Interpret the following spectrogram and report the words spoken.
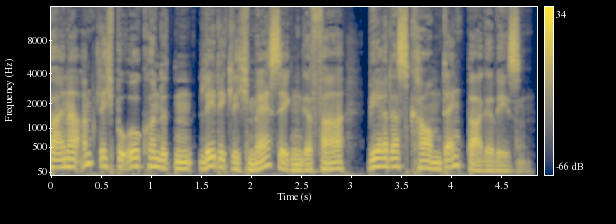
Bei einer amtlich beurkundeten, lediglich mäßigen Gefahr wäre das kaum denkbar gewesen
